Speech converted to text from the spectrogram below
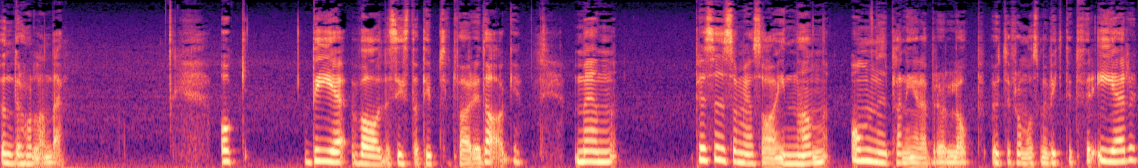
underhållande. Och det var det sista tipset för idag. Men precis som jag sa innan, om ni planerar bröllop utifrån vad som är viktigt för er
